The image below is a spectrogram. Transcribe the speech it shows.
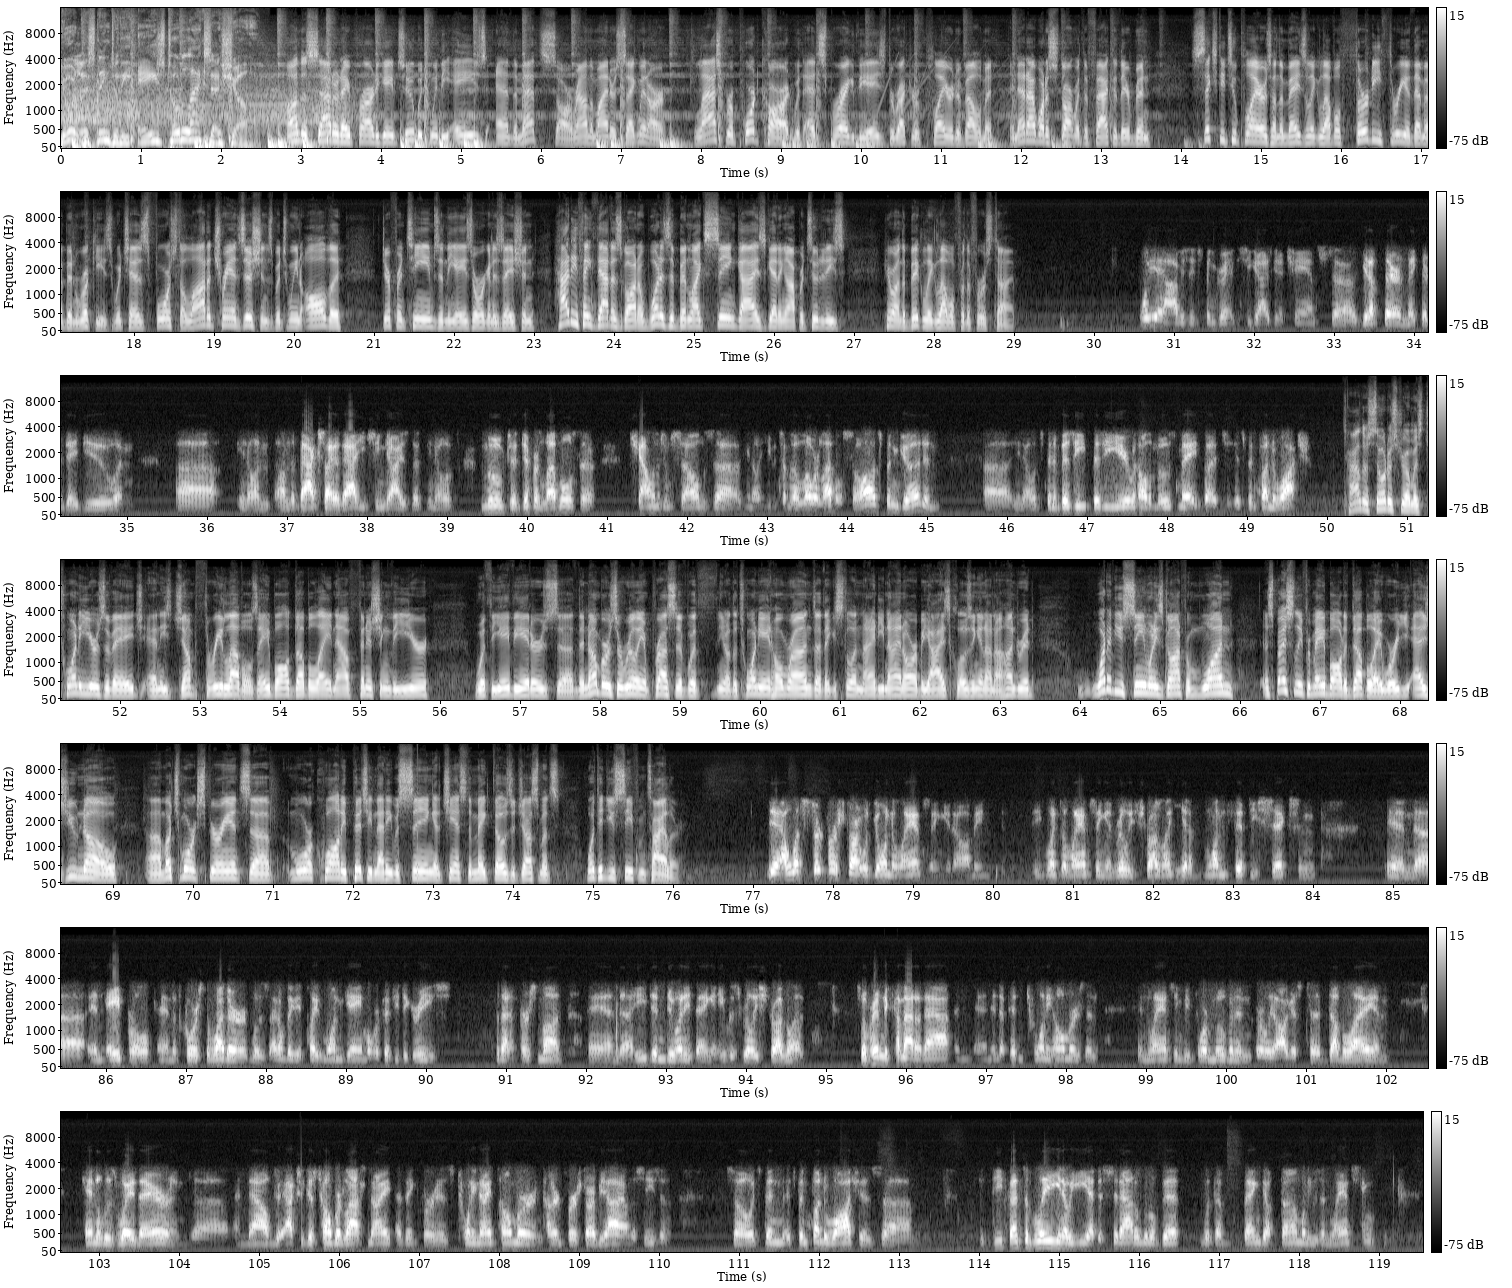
You're listening to the A's Total Access Show. On the Saturday prior to game two between the A's and the Mets, our Around the Minors segment, our last report card with Ed Sprague, the A's Director of Player Development. And Ed, I want to start with the fact that there have been 62 players on the Major League level, 33 of them have been rookies, which has forced a lot of transitions between all the different teams in the A's organization. How do you think that has gone, and what has it been like seeing guys getting opportunities here on the big league level for the first time? Well, yeah, obviously it's been great to see guys get a chance to get up there and make their debut. And uh, you know, on, on the backside of that, you've seen guys that you know have moved to different levels to challenge themselves. Uh, you know, even some of the lower levels. So all it's been good, and uh, you know, it's been a busy busy year with all the moves made, but it's, it's been fun to watch. Tyler Soderstrom is 20 years of age, and he's jumped three levels: A ball, double A. Now finishing the year with the Aviators. Uh, the numbers are really impressive. With you know the 28 home runs, I think he's still at 99 RBIs, closing in on 100. What have you seen when he's gone from one, especially from A ball to double A, where, as you know, uh, much more experience, uh, more quality pitching that he was seeing, and a chance to make those adjustments. What did you see from Tyler? Yeah, well, let's start, first start with going to Lansing. You know, I mean, he went to Lansing and really struggled. Like he hit a 156 and in uh, in April, and of course the weather was. I don't think they played one game over 50 degrees for that first month, and uh, he didn't do anything, and he was really struggling. So for him to come out of that and, and end up hitting 20 homers in in Lansing before moving in early August to Double A and handled his way there, and uh, and now actually just homered last night, I think for his 29th homer and 101st RBI on the season. So it's been it's been fun to watch his. Um, defensively, you know, he had to sit out a little bit with a banged up thumb when he was in Lansing,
